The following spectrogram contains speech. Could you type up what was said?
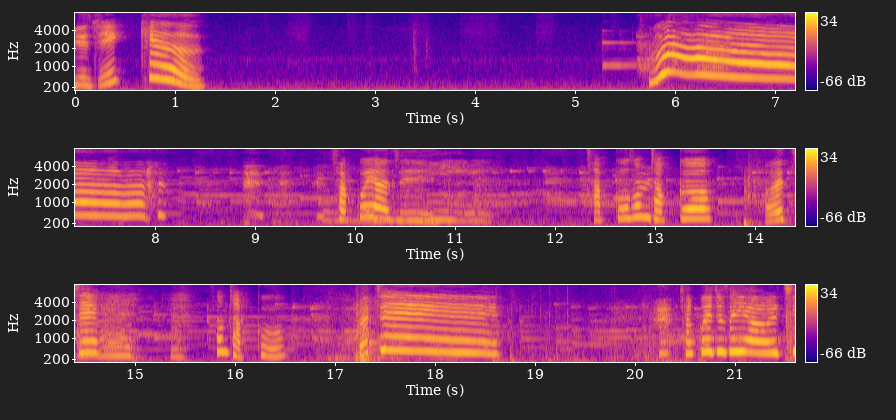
뮤직 큐. 우와! 잡고 해야지. 잡고 손 잡고. 옳지? 손 잡고. 옳지! 잡고 해주세요 옳지!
